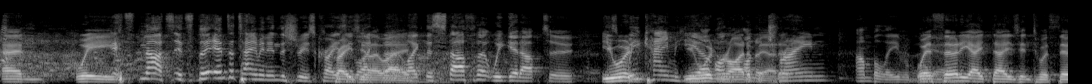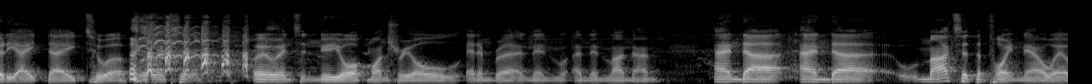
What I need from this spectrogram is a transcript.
and we It's nuts. It's the entertainment industry is crazy, Crazy like that that. way. Like the stuff that we get up to. Is You we wouldn't- came you here wouldn't on, write on a about it. train. Unbelievable. we're 38 days into a 38 day tour. We went, to, we went to New York, Montreal, Edinburgh, and then and then London. And uh, and uh, Mark's at the point now where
